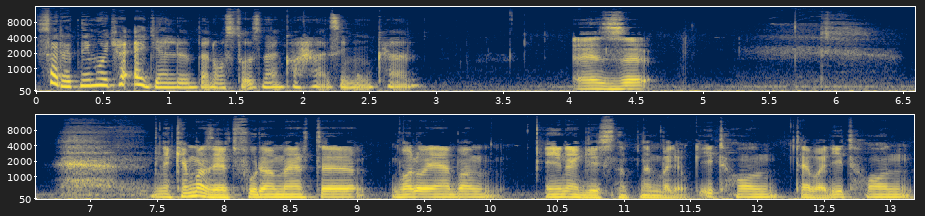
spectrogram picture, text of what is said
Szeretném, hogyha egyenlőbben osztoznánk a házi munkán. Ez nekem azért fura, mert valójában én egész nap nem vagyok itthon, te vagy itthon.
